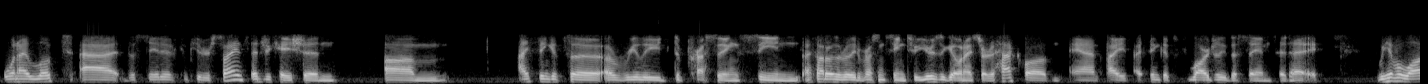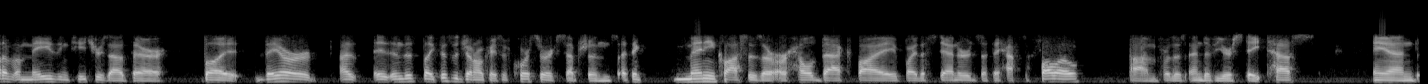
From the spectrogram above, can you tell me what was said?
when I looked at the state of computer science education, um, I think it's a, a, really depressing scene. I thought it was a really depressing scene two years ago when I started Hack Club, and I, I think it's largely the same today. We have a lot of amazing teachers out there, but they are, uh, and this like this is a general case. Of course, there are exceptions. I think many classes are, are held back by by the standards that they have to follow um, for those end of year state tests, and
